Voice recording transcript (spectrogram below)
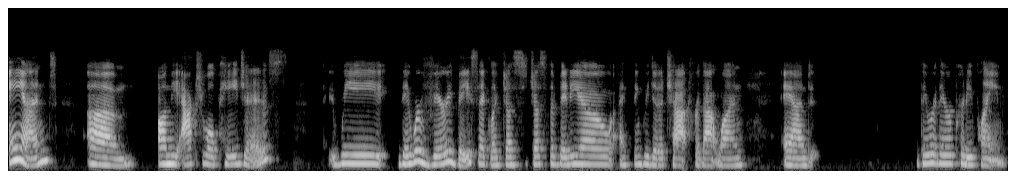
And um, on the actual pages, we they were very basic, like just just the video. I think we did a chat for that one, and they were they were pretty plain.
